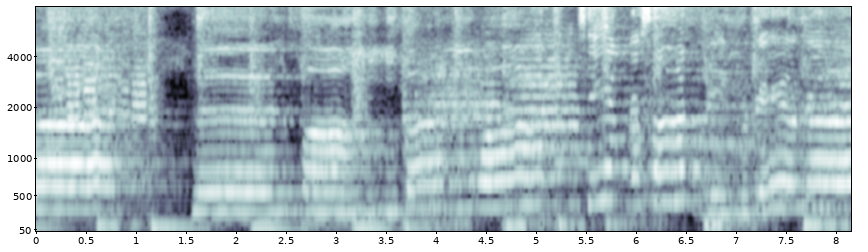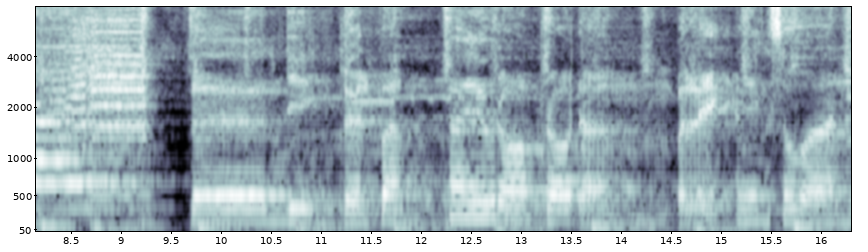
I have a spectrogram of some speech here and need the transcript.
บานเพลิน ยิ่งเพลินฟังให้ร้องเพราะดังบรรเลงเพลงสวรรค์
